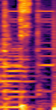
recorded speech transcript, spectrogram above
Bye.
